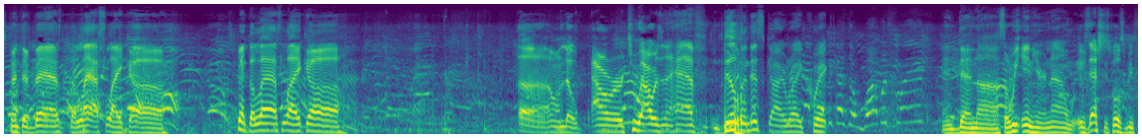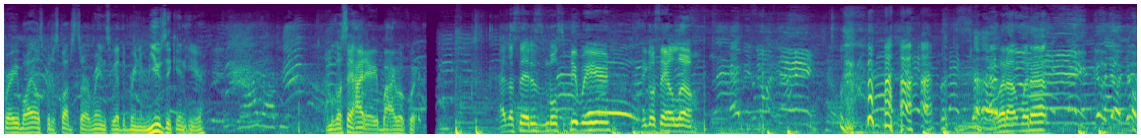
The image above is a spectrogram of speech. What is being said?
Spent the best, the last like, uh, spent the last like, uh, uh, I don't know, hour, two hours and a half building this guy right quick. And then, uh, so we in here now. It was actually supposed to be for everybody else, but it's about to start raining, so we have to bring the music in here. I'm gonna go say hi to everybody real quick. As I said, this is most of the people here. They go say hello. Happy duty! What up, what up? Yo, yo, yo,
